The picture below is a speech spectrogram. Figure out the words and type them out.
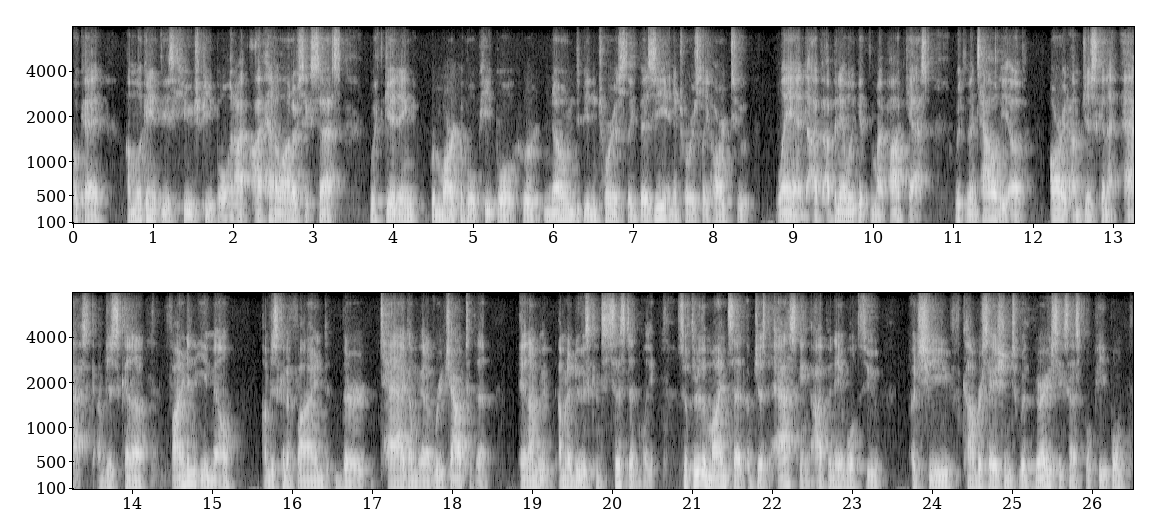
okay, I'm looking at these huge people and I, I've had a lot of success with getting remarkable people who are known to be notoriously busy and notoriously hard to land. I've, I've been able to get to my podcast with the mentality of, all right, I'm just going to ask. I'm just going to find an email. I'm just going to find their tag. I'm going to reach out to them and I'm, I'm going to do this consistently. So through the mindset of just asking, I've been able to achieve conversations with very successful people.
